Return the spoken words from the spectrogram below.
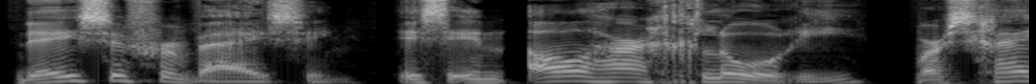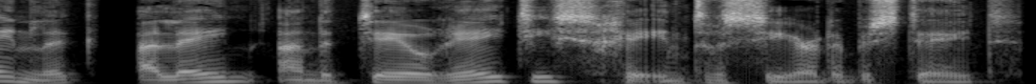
Deze verwijzing is in al haar glorie waarschijnlijk alleen aan de theoretisch geïnteresseerde besteed.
